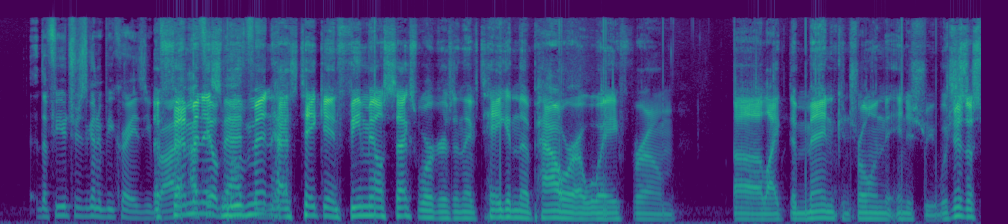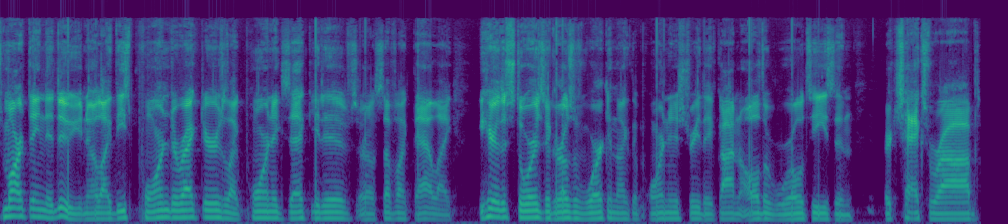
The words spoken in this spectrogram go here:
the future is gonna be crazy, The bro. I- I feminist movement has taken female sex workers and they've taken the power away from uh like the men controlling the industry, which is a smart thing to do. You know, like these porn directors, like porn executives or stuff like that. Like you hear the stories of girls who work in like the porn industry, they've gotten all the royalties and their checks robbed.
